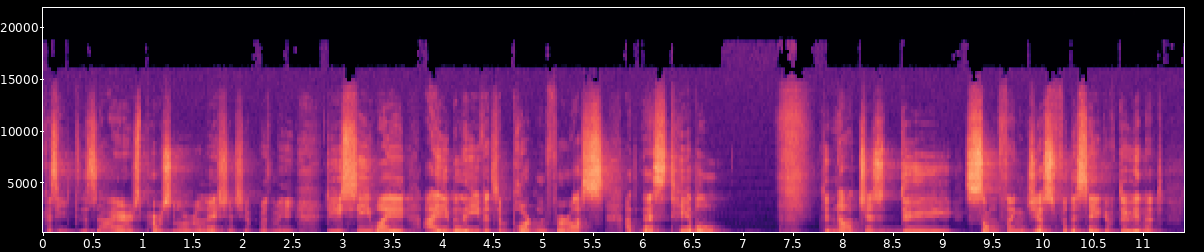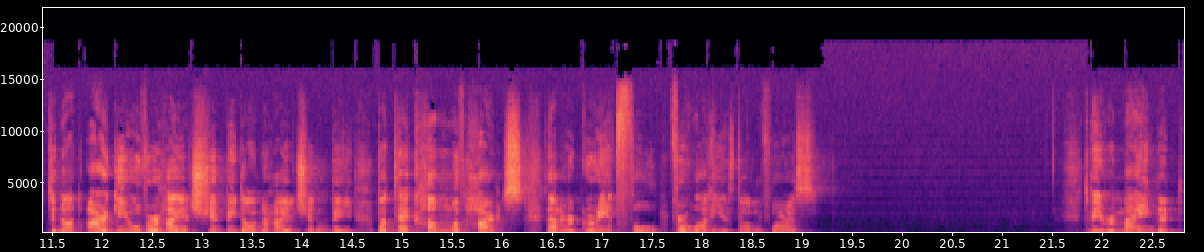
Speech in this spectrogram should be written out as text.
because he desires personal relationship with me. Do you see why I believe it's important for us at this table to not just do something just for the sake of doing it, to not argue over how it should be done or how it shouldn't be, but to come with hearts that are grateful for what He has done for us. To be reminded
